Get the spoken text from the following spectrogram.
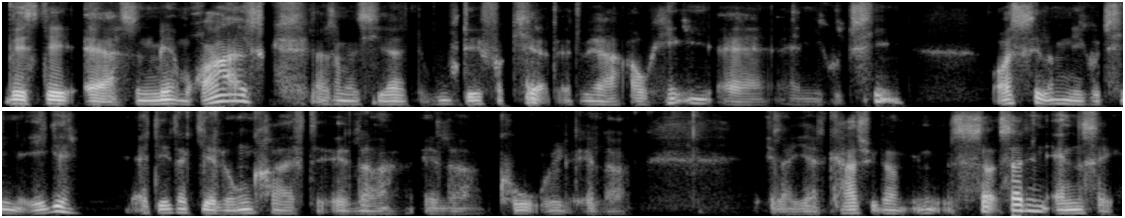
Hvis det er sådan mere moralsk, altså man siger, at uh, det er forkert at være afhængig af, af nikotin, også selvom nikotin ikke er det, der giver lungekræft, eller, eller kol, eller, eller hjertekarsygdom, så, så er det en anden sag.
